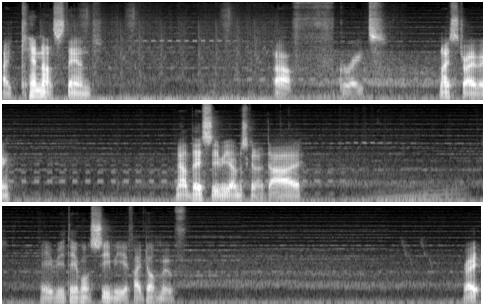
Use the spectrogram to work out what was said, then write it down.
I cannot stand. Oh, great. Nice driving. Now they see me, I'm just gonna die. Maybe they won't see me if I don't move. Right?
